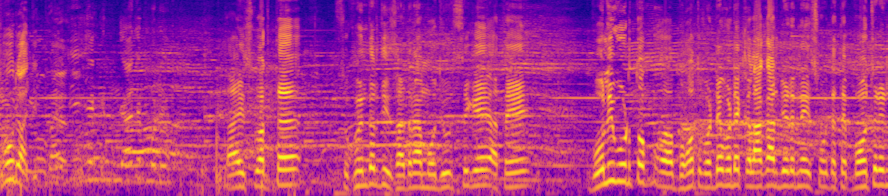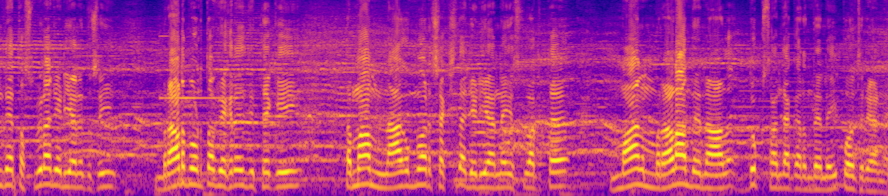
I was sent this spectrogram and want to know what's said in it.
ਪੂਰਾ ਜੀ ਤਾਂ ਇਸ ਵਕਤ ਸੁਖਵਿੰਦਰ ਜੀ ਸਾਡੇ ਨਾਲ ਮੌਜੂਦ ਸੀਗੇ ਅਤੇ ਬਾਲੀਵੁੱਡ ਤੋਂ ਅ, ਬਹੁਤ ਵੱਡੇ ਵੱਡੇ ਕਲਾਕਾਰ ਜਿਹੜੇ ਨੇ ਇਸ ਵਕਤ ਇੱਥੇ ਪਹੁੰਚ ਰਹੇ ਨੇ ਤੇ ਤਸਵੀਰਾਂ ਜਿਹੜੀਆਂ ਨੇ ਤੁਸੀਂ ਮਰਾੜ ਪੁੰਡ ਤੋਂ ਵੇਖ ਰਹੇ ਹੋ ਜਿੱਥੇ ਕਿ तमाम ਨਾਗਮਰ ਸ਼ਖਸੀਅਤਾਂ ਜਿਹੜੀਆਂ ਨੇ ਇਸ ਵਕਤ ਮਾਨ ਮਰਾੜਾਂ ਦੇ ਨਾਲ ਦੁੱਖ ਸਾਂਝਾ ਕਰਨ ਦੇ ਲਈ ਪਹੁੰਚ ਰਹੀਆਂ ਨੇ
